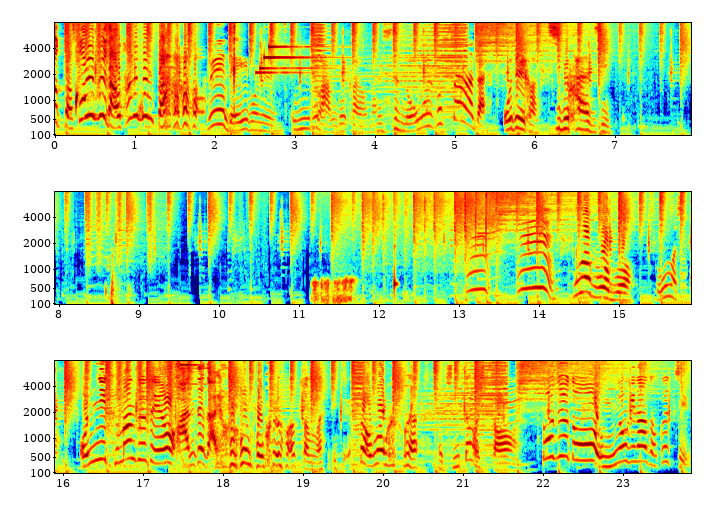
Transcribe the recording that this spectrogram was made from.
좋다. 소주 나도 사고 싶다. 왜 네이버는 음주가 안 될까요? 난 진짜 너무 속상하다. 어딜 가? 집에 가야지. 음, 뭐야 뭐야 뭐야. 너무 맛있다. 언니 그만 드세요. 안 돼 나 이거 먹으러 왔단 말이에요. 더 먹을 거야. 야, 진짜 맛있다. 소주도 음료긴 하죠. 그치?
